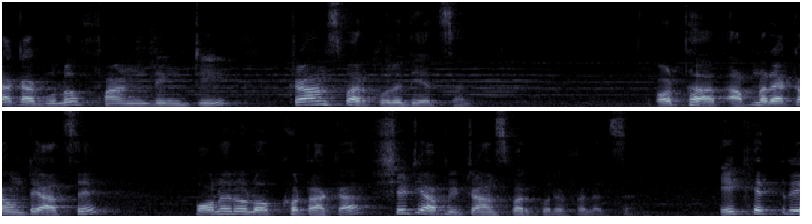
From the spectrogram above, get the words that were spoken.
টাকাগুলো ফান্ডিংটি ট্রান্সফার করে দিয়েছেন। অর্থাৎ আপনার অ্যাকাউন্টে আছে পনেরো লক্ষ টাকা, সেটি আপনি ট্রান্সফার করে ফেলেছেন। এক্ষেত্রে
